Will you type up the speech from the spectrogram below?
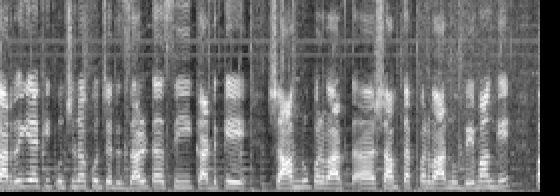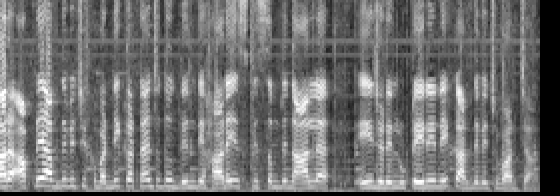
ਕਰ ਰਹੀ ਹੈ ਕਿ ਕੁਝ ਨਾ ਕੁਝ ਰਿਜ਼ਲਟ ਅਸੀਂ ਕੱਢ ਕੇ ਸ਼ਾਮ ਨੂੰ ਪਰਿਵਾਰ ਸ਼ਾਮ ਤੱਕ ਪਰਿਵਾਰ ਨੂੰ ਦੇਵਾਂਗੇ। ਪਰ ਆਪਣੇ ਆਪ ਦੇ ਵਿੱਚ ਇੱਕ ਵੱਡੀ ਘਟਨਾ ਹੈ ਜਦੋਂ ਦਿਨ ਦਿਹਾੜੇ ਇਸ ਕਿਸਮ ਦੇ ਨਾਲ ਇਹ ਜਿਹੜੇ ਲੁਟੇਰੇ ਨੇ ਘਰ ਦੇ ਵਿੱਚ ਵੜ ਜਾਣ।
